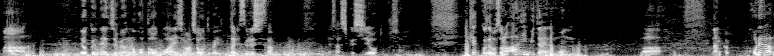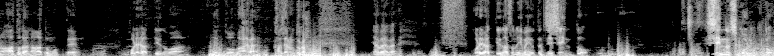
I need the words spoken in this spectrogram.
まあ、よくね、自分のことをこう愛しましょうとか言ったりするしさ、優しくしようとかさ。結構でもその愛みたいなもんは、なんかこれらの後だなと思って、これらっていうのは、えっと、わ、やばい、風の音が。やばいやばい。これらっていうのはその今言った自信と、真の思考力と、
